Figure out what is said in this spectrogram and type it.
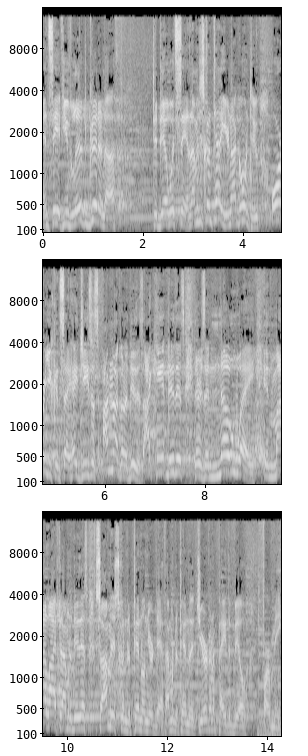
and see if you've lived good enough to deal with sin. I'm just going to tell you, you're not going to. Or you can say, hey, Jesus, I'm not going to do this. I can't do this. There's a no way in my life that I'm going to do this. So I'm just going to depend on your death. I'm going to depend that you're going to pay the bill for me.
